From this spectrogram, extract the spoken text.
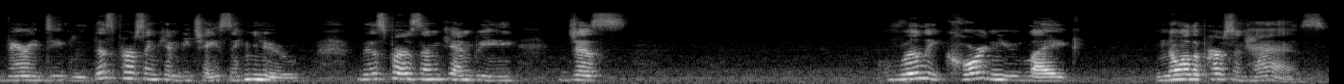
very deeply. This person can be chasing you. This person can be just really courting you like no other person has.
